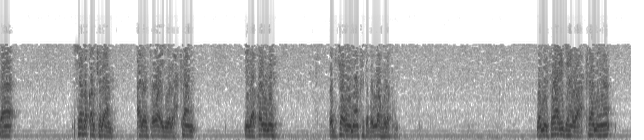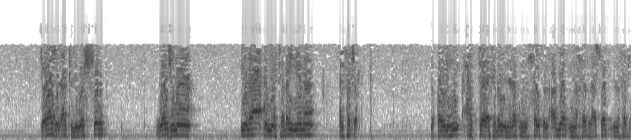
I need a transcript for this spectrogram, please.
فسبق الكلام على الفوائد والأحكام إلى قوله وابتغوا ما كتب الله لكم. ومن فوائدها وأحكامها جواز الأكل والشرب والجماع إلى أن يتبين الفجر لقوله حتى يتبين لكم الخيط الأبيض من الخيط الأسود من الفجر.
